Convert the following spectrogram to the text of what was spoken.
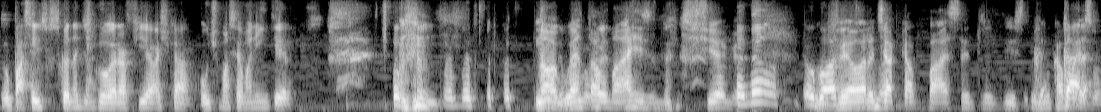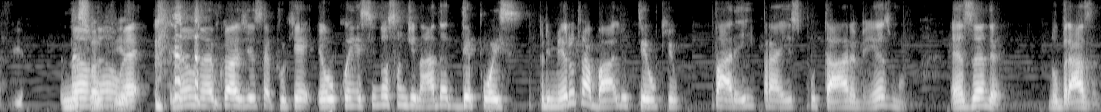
Eu passei discutindo a discografia, acho que a última semana inteira. não aguenta mais, né? chega. Não, eu gosto. Vê a hora de acabar essa entrevista, eu nunca Cara, mais ouvi. Não, não, é, não, não é por causa disso, é porque eu conheci Noção de Nada depois. Primeiro trabalho teu que eu parei para escutar mesmo é Zander, no Brasa.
